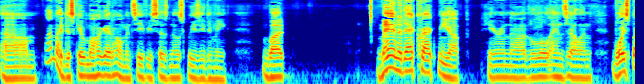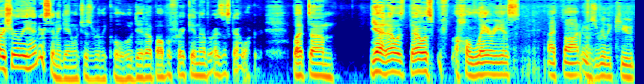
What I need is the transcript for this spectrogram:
Um, I might just give him a hug at home and see if he says no squeezy to me. But man, did that crack me up hearing uh, the little Anzellan, voiced by Shirley Henderson again, which is really cool, who did a Babu Frick in uh, The Rise of Skywalker. But um, yeah, that was that was hilarious. I thought it was really cute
